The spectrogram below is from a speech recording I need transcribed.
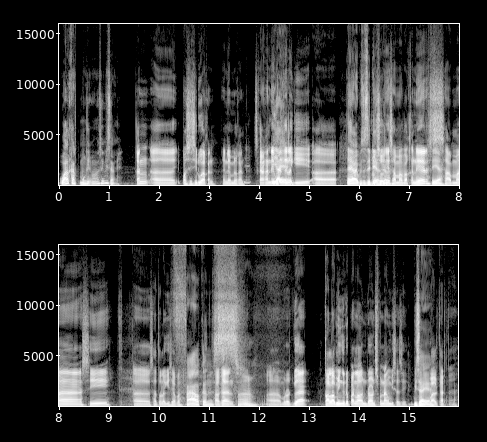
Wildcard mungkin masih bisa ya? Kan eh, posisi dua kan yang diambil kan. Sekarang kan dia Iya, berarti iya. lagi eh Ya, posisi dia. rusuhnya sama Buccaneers Iya. sama si eh, satu lagi siapa? Falcons. Falcons. Heeh. Eh, menurut gua kalau minggu depan lawan Browns menang bisa sih. bisa ya. Wildcardnya.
